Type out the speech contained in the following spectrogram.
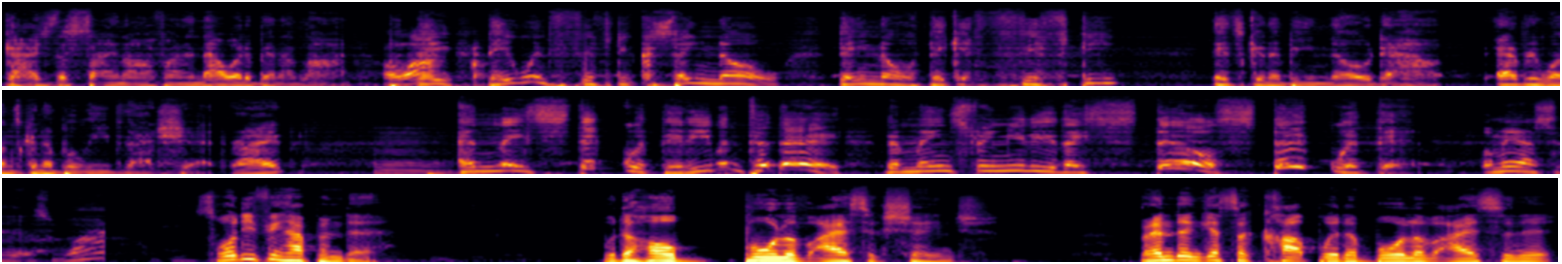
guys to sign off on, and that would have been a lot. But lot. They they went fifty because they know they know if they get fifty, it's gonna be no doubt. Everyone's gonna believe that shit, right? Hmm. And they stick with it even today. The mainstream media, they still stick with it. Let me ask you this: Why? So what do you think happened there with the whole ball of ice exchange? Brendan gets a cup with a ball of ice in it,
